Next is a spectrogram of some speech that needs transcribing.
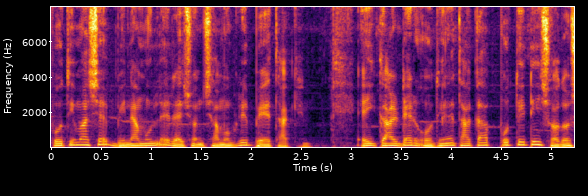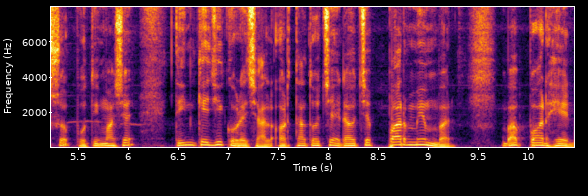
প্রতি মাসে বিনামূল্যে রেশন সামগ্রী পেয়ে থাকেন। এই কার্ডের অধীনে থাকা প্রতিটি সদস্য প্রতি মাসে তিন কেজি করে চাল, অর্থাৎ হচ্ছে এটা হচ্ছে পার মেম্বার বা পার হেড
